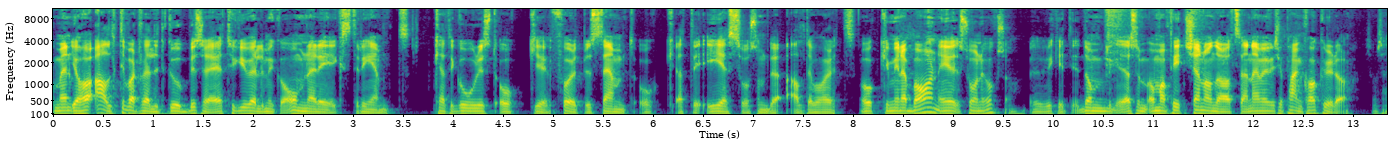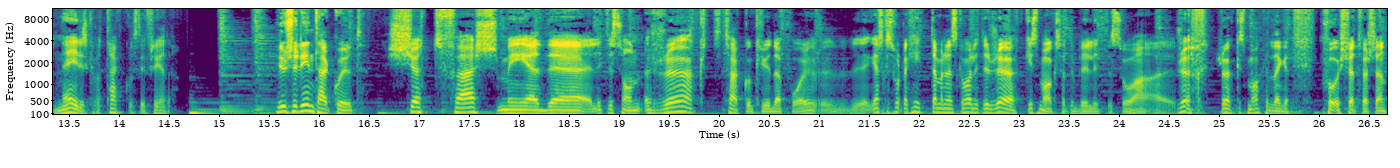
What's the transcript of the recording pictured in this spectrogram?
Men jag har alltid varit väldigt gubbig så här. Jag tycker ju väldigt mycket om när det är extremt kategoriskt och eh, förutbestämt och att det är så som det alltid varit. Och mina barn är så nu också. Eh, Vilket, de, alltså, om man pitchar någon dag att säga, nej men vi kör pannkakor idag. Så de säger, nej det ska vara tacos, det är fredag. Hur ser din taco ut? Köttfärs med eh, lite sån rökt tacokrydda på. Eh, Ganska svårt att hitta men den ska vara lite rökig smak så att det blir lite så rö rökig smak helt enkelt på köttfärsen.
